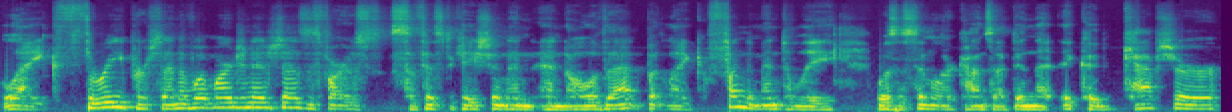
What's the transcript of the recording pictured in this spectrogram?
like 3% of what margin edge does as far as sophistication and, and all of that but like fundamentally was a similar concept in that it could capture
